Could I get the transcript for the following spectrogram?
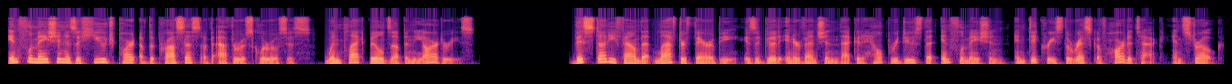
Inflammation is a huge part of the process of atherosclerosis, when plaque builds up in the arteries. This study found that laughter therapy is a good intervention that could help reduce that inflammation and decrease the risk of heart attack and stroke.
